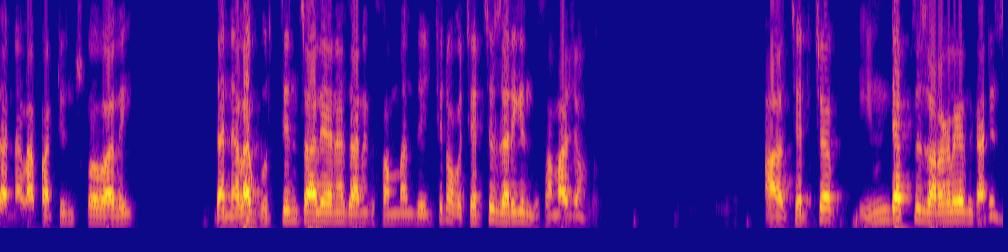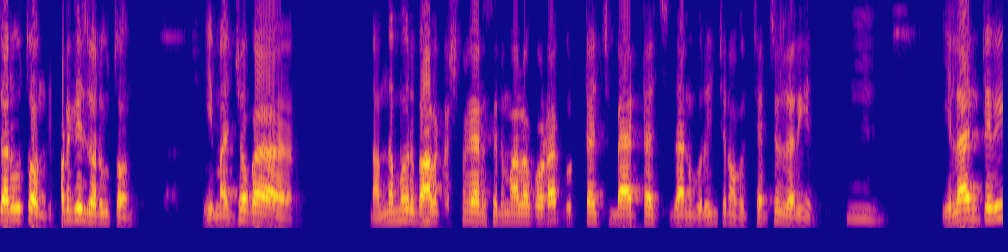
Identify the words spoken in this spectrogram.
దాన్ని ఎలా పట్టించుకోవాలి దాన్ని ఎలా గుర్తించాలి అనే దానికి సంబంధించిన ఒక చర్చ జరిగింది సమాజంలో. ఆ చర్చ ఇన్డెప్త్ జరగలేదు కానీ జరుగుతోంది ఇప్పటికీ జరుగుతోంది. ఈ మధ్య ఒక నందమూరి బాలకృష్ణ గారి సినిమాలో కూడా గుడ్ టచ్ బ్యాడ్ టచ్ దాని గురించిన ఒక చర్చ జరిగింది. ఇలాంటివి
